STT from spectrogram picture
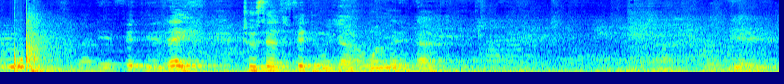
I did 50 today, two sets of 50, we done, one minute done. Uh,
